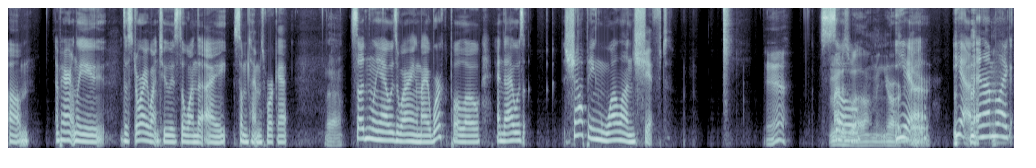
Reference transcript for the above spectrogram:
um, apparently the store I went to is the one that I sometimes work at. Suddenly, I was wearing my work polo and I was shopping while on shift. Yeah. So, might as well. I mean, you're already Yeah. there. Yeah. And I'm like,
